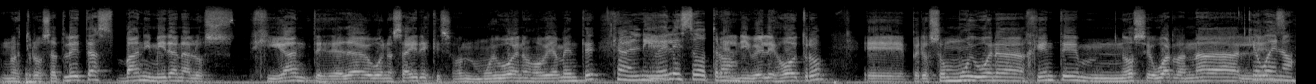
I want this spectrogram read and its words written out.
nuestros atletas van y miran a los gigantes de allá de Buenos Aires, que son muy buenos, obviamente. Claro, el nivel es otro. El nivel es otro, eh, pero son muy buena gente, no se guardan nada. Qué bueno,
